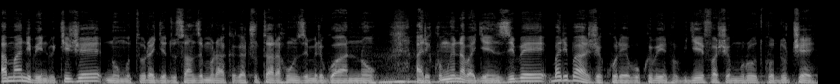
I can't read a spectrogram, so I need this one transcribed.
Amani bindukije ni umuturage dusanze muri aka gace utarahunze imirwano. Ari kumwe na bagenzi be bari baje kureba uko ibintu byifashe muri utwo duce.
